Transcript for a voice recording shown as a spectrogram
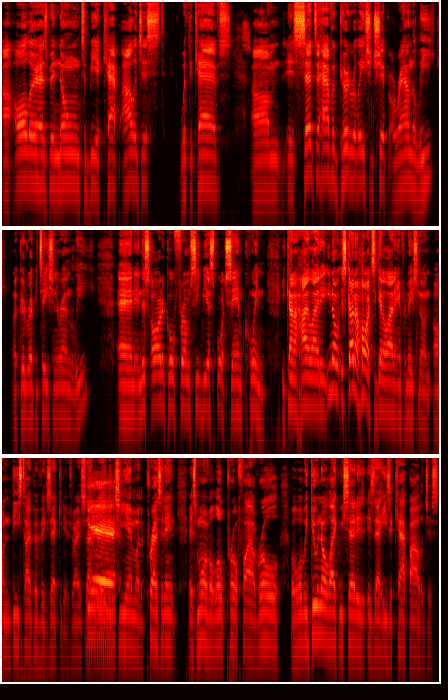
Uh, Aller has been known to be a capologist with the Cavs. Um, is said to have a good relationship around the league, a good reputation around the league. And in this article from CBS Sports, Sam Quinn, he kind of highlighted, you know, it's kind of hard to get a lot of information on on these type of executives, right? So not really Yeah. the GM or the president. It's more of a low profile role. But what we do know, like we said, is, is that he's a capologist.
